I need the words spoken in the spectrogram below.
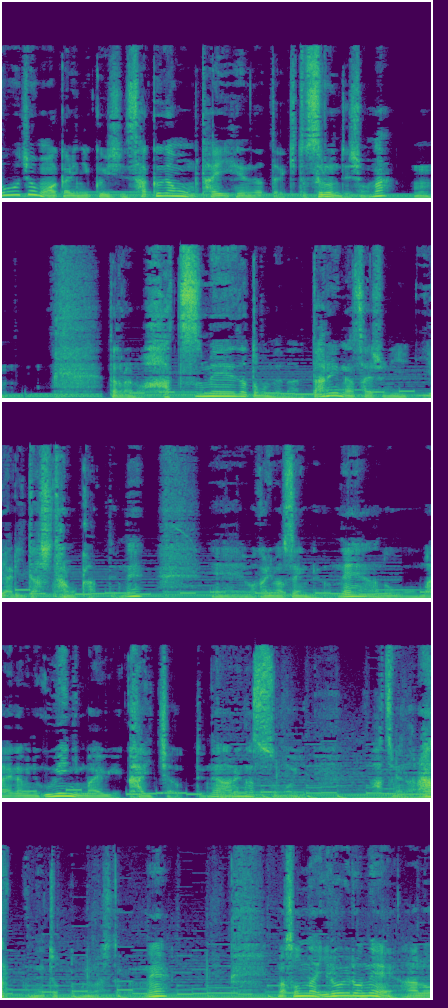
表情もわかりにくいし、作画も大変だったりきっとするんでしょうな。だからあの、発明だと思うんだよな。誰が最初にやり出したのかってね。えー、わかりませんけどね。あの、前髪の上に眉毛描いちゃうってね。あれがすごい発明だなってね、ちょっと思いましたけどね。まあそんないろいろね、あの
